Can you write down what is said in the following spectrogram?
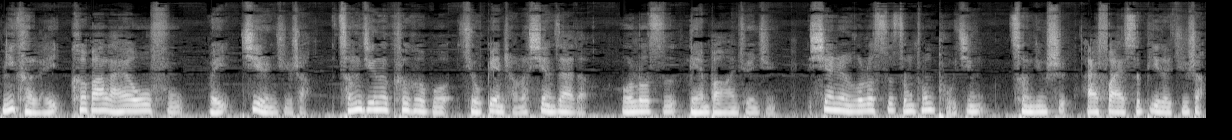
尼可雷·科巴莱欧夫为继任局长，曾经的科克勃就变成了现在的俄罗斯联邦安全局。现任俄罗斯总统普京曾经是 FSB 的局长。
